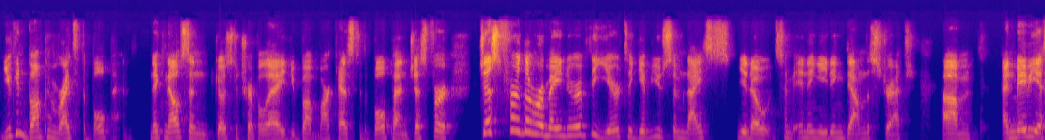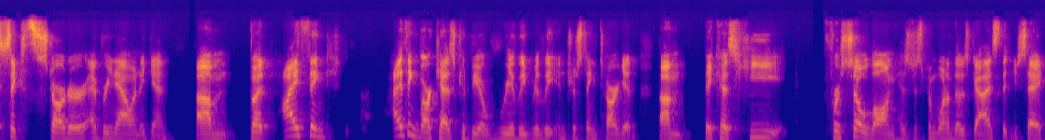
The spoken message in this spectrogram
you can bump him right to the bullpen. Nick Nelson goes to AAA. You bump Marquez to the bullpen just for just for the remainder of the year to give you some nice, you know, some inning eating down the stretch, um, and maybe a sixth starter every now and again. Um, but I think I think Marquez could be a really really interesting target um, because he for so long has just been one of those guys that you say,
